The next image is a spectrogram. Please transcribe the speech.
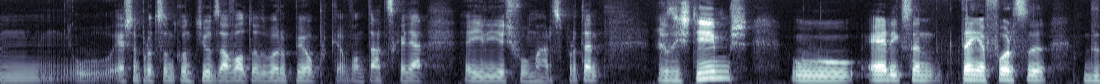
um, esta produção de conteúdos à volta do europeu, porque a vontade, se calhar, iria esfumar-se. Portanto, resistimos. O Ericsson tem a força de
